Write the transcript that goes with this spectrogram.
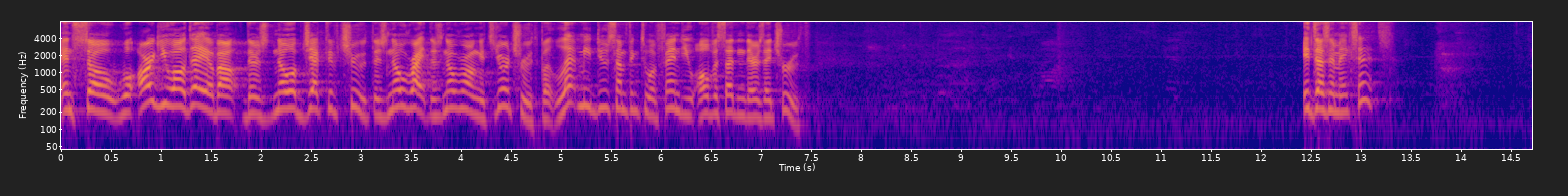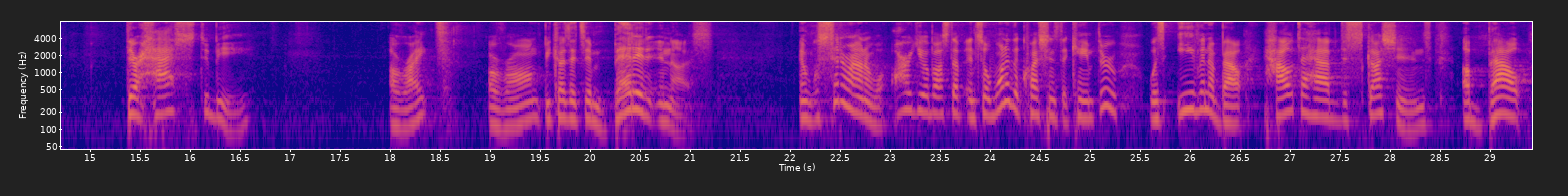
And so we'll argue all day about there's no objective truth, there's no right, there's no wrong, it's your truth. But let me do something to offend you, all of a sudden there's a truth. It doesn't make sense. There has to be a right, a wrong, because it's embedded in us and we'll sit around and we'll argue about stuff. And so, one of the questions that came through was even about how to have discussions about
